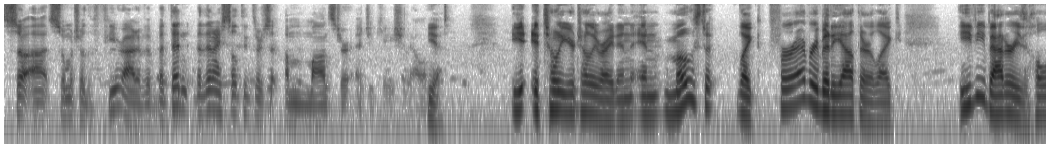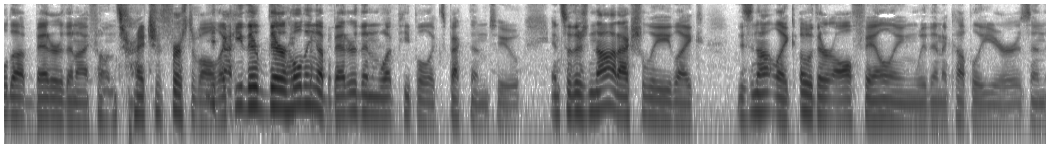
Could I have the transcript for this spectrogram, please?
So, uh, so much of the fear out of it, but then, but then I still think there's a monster education element. Yeah. it, it totally you're totally right and and most like for everybody out there like EV batteries hold up better than iPhones, right? First of all, like they're they're holding up better than what people expect them to, and so there's not actually like it's not like oh they're all failing within a couple of years. And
